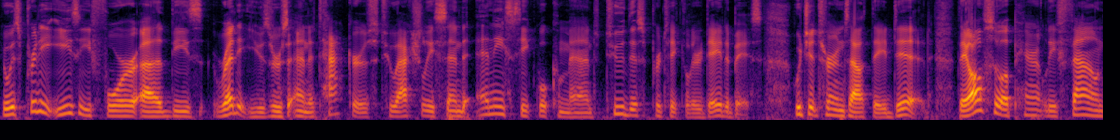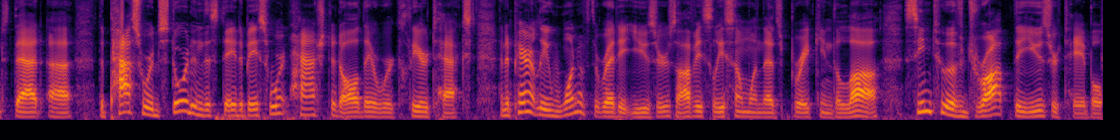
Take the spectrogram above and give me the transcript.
it was pretty easy for uh, these Reddit users and attackers to actually send any SQL command to this particular database, which it turns out they did. They also apparently found that uh, the passwords stored in this database weren't hashed at all, they were clear text, and apparently one of the Reddit users, obviously someone that's breaking the law, seem to have dropped the user table.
